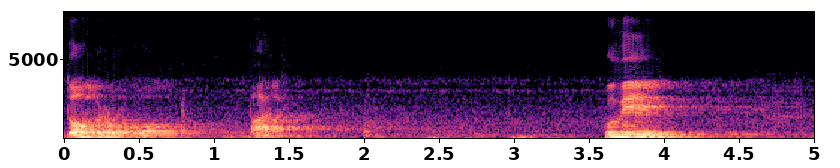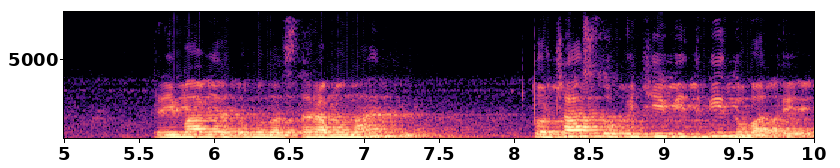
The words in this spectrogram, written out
доброго батька. Коли приймав я до монастира монахів, то часто хотів відвідувати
